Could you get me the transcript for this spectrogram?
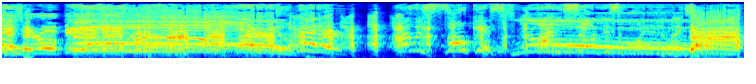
She's a rookie. I knew better. I was focused. I'm so disappointed in myself.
